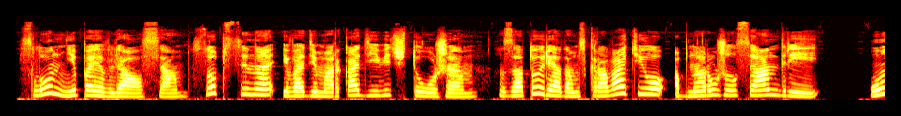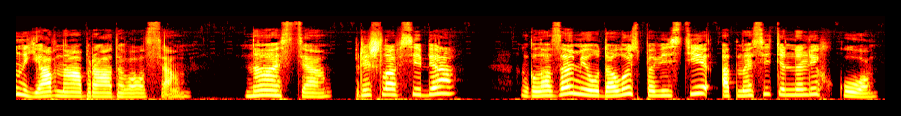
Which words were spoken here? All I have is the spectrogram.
слон не появлялся. Собственно, и Вадим Аркадьевич тоже. Зато рядом с кроватью обнаружился Андрей. Он явно обрадовался. «Настя, пришла в себя?» Глазами удалось повести относительно легко –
